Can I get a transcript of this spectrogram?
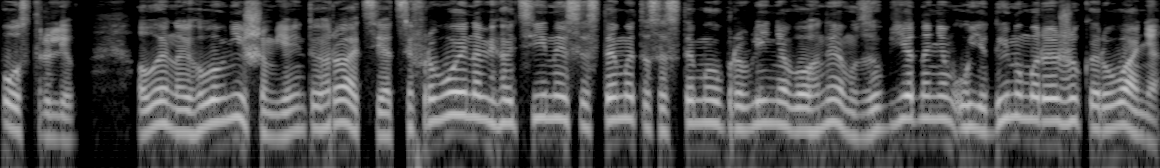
пострілів. Але найголовнішим є інтеграція цифрової навігаційної системи та системи управління вогнем з об'єднанням у єдину мережу керування.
